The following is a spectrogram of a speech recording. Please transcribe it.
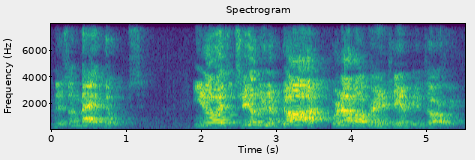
And there's some bad goats. You know, as the children of God, we're not all grand champions, are we?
